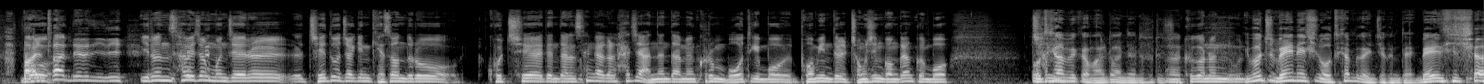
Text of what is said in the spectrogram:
말도 뭐 안 되는 일이. 이런 사회적 문제를 제도적인 개선으로 고쳐야 된다는 생각을 하지 않는다면 그럼 뭐 어떻게 뭐 범인들 정신 건강? 그뭐 어떻게 합니까? 말도 안 되는 소리죠. 어, 그거는 이번 주 메인 이슈는 어떻게 합니까? 이제 근데 메인 이슈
